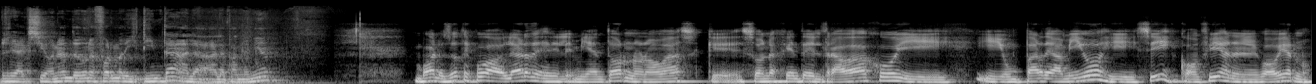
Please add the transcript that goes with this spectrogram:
reaccionando de una forma distinta a la, pandemia? Bueno, yo te puedo hablar desde mi entorno nomás, que son la gente del trabajo y, un par de amigos, y sí, confían en el gobierno.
